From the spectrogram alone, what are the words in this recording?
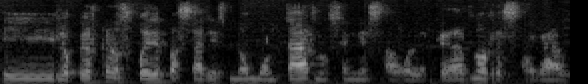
Y lo peor que nos puede pasar es no montarnos en esa ola, quedarnos rezagados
